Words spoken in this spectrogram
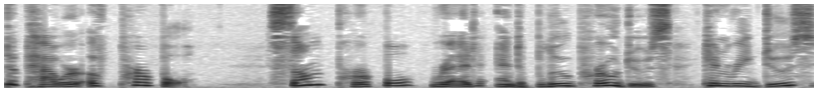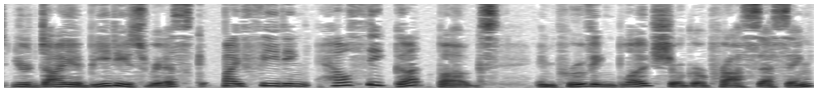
the power of purple. Some purple, red, and blue produce can reduce your diabetes risk by feeding healthy gut bugs, improving blood sugar processing,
